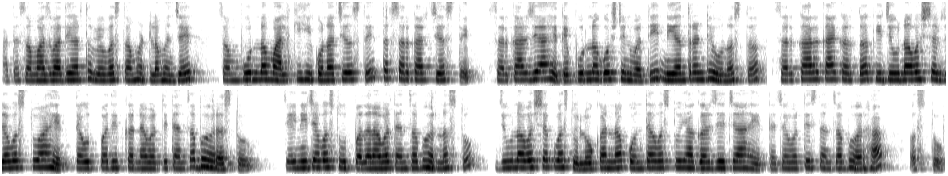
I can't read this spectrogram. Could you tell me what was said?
आता समाजवादी अर्थव्यवस्था म्हटलं म्हणजे संपूर्ण मालकी ही कोणाची असते? तर सरकारची असते. सरकार जे आहे ते पूर्ण गोष्टींवरती नियंत्रण ठेवून असतं. सरकार काय करतं की जीवनावश्यक ज्या वस्तू आहेत त्या उत्पादित करण्यावरती त्यांचा भर असतो. चैनीच्या वस्तू उत्पादनावर त्यांचा भर नसतो. जीवनावश्यक वस्तू लोकांना कोणत्या वस्तू ह्या गरजेच्या आहेत त्याच्यावरतीच त्यांचा भर हा असतो.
